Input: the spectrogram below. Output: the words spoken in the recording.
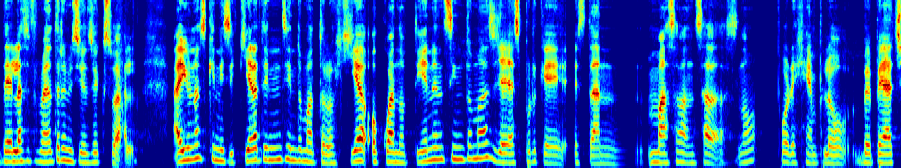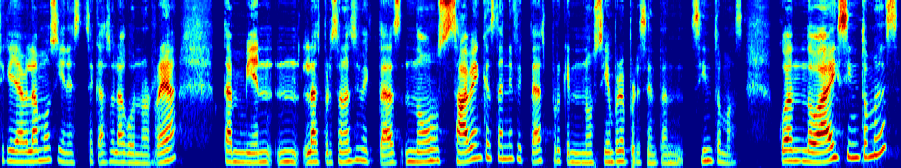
de las enfermedades de transmisión sexual. Hay unas que ni siquiera tienen sintomatología o cuando tienen síntomas ya es porque están más avanzadas, ¿no? Por ejemplo, BPH que ya hablamos y en este caso la gonorrea, también mm, las personas infectadas no saben que están infectadas porque no siempre presentan síntomas. Cuando hay síntomas,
